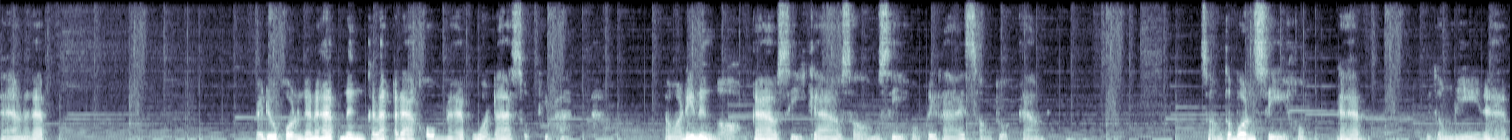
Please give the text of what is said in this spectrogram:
แล้วนะครับ ไปดูผลกันนะครับ 1 กรกฎาคมนะครับ งวดล่าสุดที่ผ่าน รางวัลที่ 1 ออก 9 4 9 2 4 6เลขท้าย 2 ตัว 9 2ตัวบน 4 6 นะครับ อยู่ตรงนี้นะครับ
